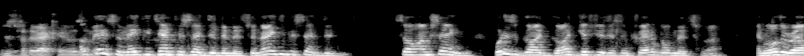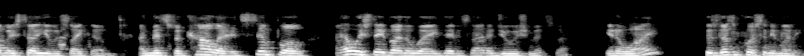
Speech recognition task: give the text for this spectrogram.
just for the record. It was okay, amazing. so maybe 10% did the mitzvah, 90% didn't. So I'm saying, what is God? God gives you this incredible mitzvah, and all the rabbis tell you it's like a, a mitzvah kala. It's simple. I always say, by the way, that it's not a Jewish mitzvah. You know why? Because it doesn't cost any money.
